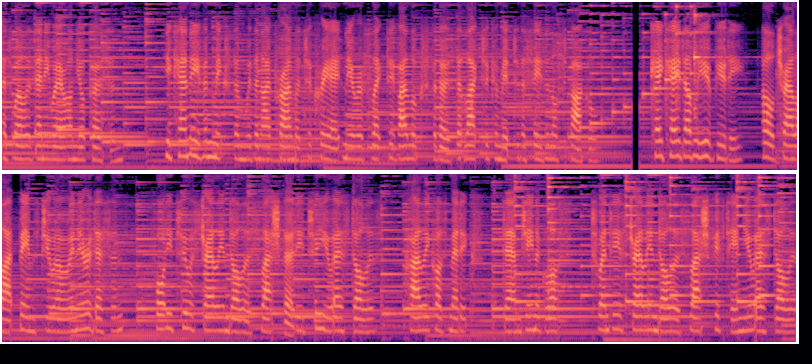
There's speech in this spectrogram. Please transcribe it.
as well as anywhere on your person. You can even mix them with an eye primer to create near reflective eye looks for those that like to commit to the seasonal sparkle. KKW Beauty, Ultra Light Beams Duo in Iridescent, 42 Australian dollars slash 32 US dollars, Kylie Cosmetics, Damn Gina Gloss, 20 Australian dollars slash 15 US dollars,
